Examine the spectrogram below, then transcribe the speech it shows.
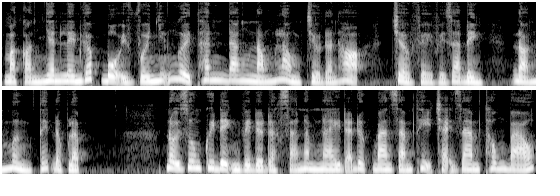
mà còn nhân lên gấp bội với những người thân đang nóng lòng chờ đón họ trở về với gia đình, đón mừng Tết độc lập. Nội dung quy định về đợt đặc xá năm nay đã được ban giám thị trại giam thông báo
